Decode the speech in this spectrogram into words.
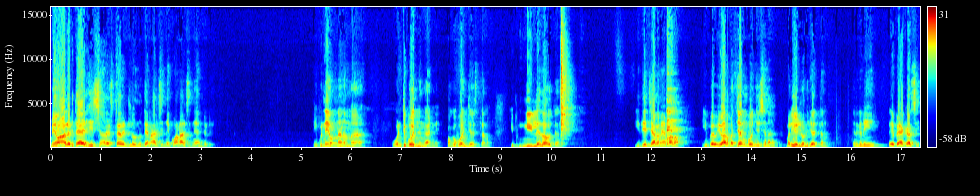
మేము ఆల్రెడీ తయారు చేసాం రెస్టారెంట్లో నువ్వు తినాల్సిందే కొనాల్సిందే అంటాడు. ఇప్పుడు నేను ఉన్నానమ్మా ఒంటి భోజనం కానీ ఒక భోజనం చేస్తాను. ఇప్పుడు నీళ్ళే తాగుతాను. ఇదే జలమే బలం. ఇప్పుడు ఇవాళ మధ్యాహ్నం భోజనం చేసినా మళ్ళీ ఎల్లుండి చేస్తాను. ఎందుకని? రేపు ఏకాశి.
